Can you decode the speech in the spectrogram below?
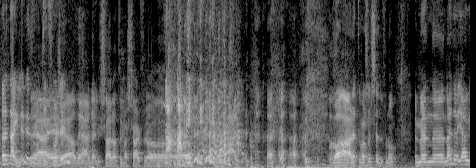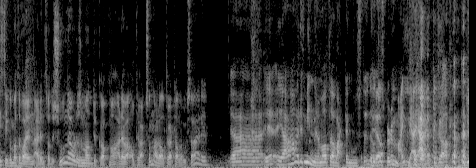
Det er deilig. Er Det er, tidsmaskin. ja, det er deilig. Skjæra til meg sjæl for å Hva er dette? Hva som skjedde for noe? Men eh, nei, det, jeg visste ikke om at det var en Er det en tradisjon det var det som har dukka opp nå? Er det alltid vært sånn? Har det alltid vært Tallabuksa? Eller? Jeg, jeg, jeg har minner om at det har vært en god stund. Og så spør du meg. Jeg er jo ikke fra Du,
